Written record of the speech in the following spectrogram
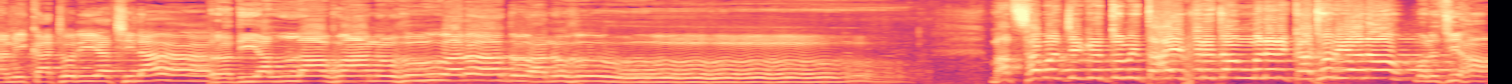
আমি কাঠুরিয়া ছিলাম। রদি আল্লাহ আনুহু আর আনুহু। বাদশা বলছে কি, তুমি তাইফের জঙ্গলের কাঠুরিয়া নাও? বলে, জি হ্যাঁ।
